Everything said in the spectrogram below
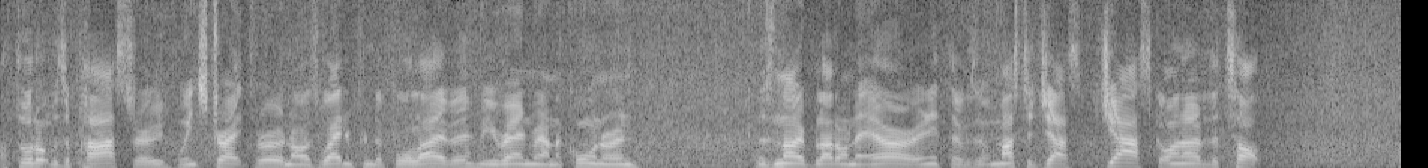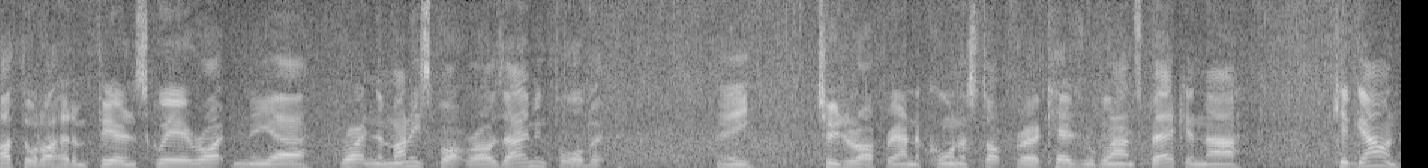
I thought it was a pass through, went straight through and I was waiting for him to fall over. He ran around the corner and there's no blood on the arrow or anything. It must have just just gone over the top. I thought I hit him fair and square right in the uh, right in the money spot where I was aiming for, but he tooted off around the corner, stopped for a casual glance back and uh, kept going.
